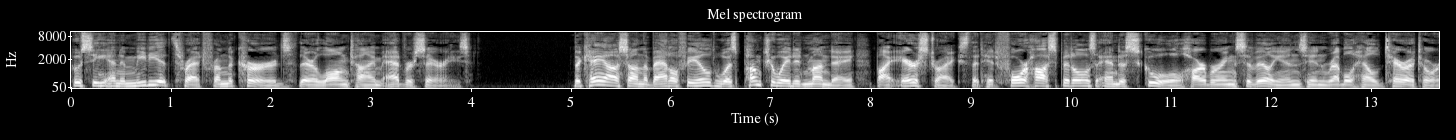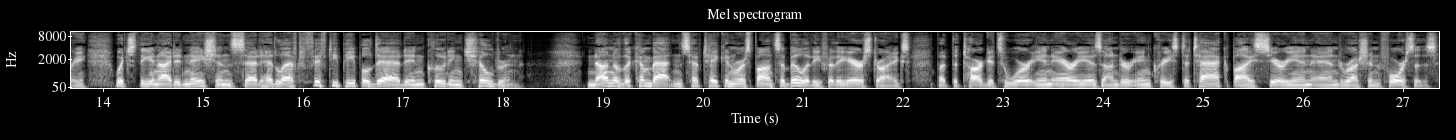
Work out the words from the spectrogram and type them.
who see an immediate threat from the Kurds, their longtime adversaries. The chaos on the battlefield was punctuated Monday by airstrikes that hit four hospitals and a school harboring civilians in rebel held territory, which the United Nations said had left 50 people dead, including children. None of the combatants have taken responsibility for the airstrikes, but the targets were in areas under increased attack by Syrian and Russian forces.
